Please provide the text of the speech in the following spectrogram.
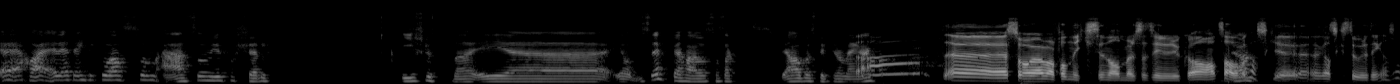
jeg, har, jeg vet egentlig ikke hva som er så mye forskjell i sluttene i, uh, i Odyssey. For jeg har jo som sagt Jeg har bare spilt gjennom én gang. Det, jeg så i hvert fall Nix sin anmeldelse tidligere i uka, og han sa Ja. ganske, ganske store ting. altså.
